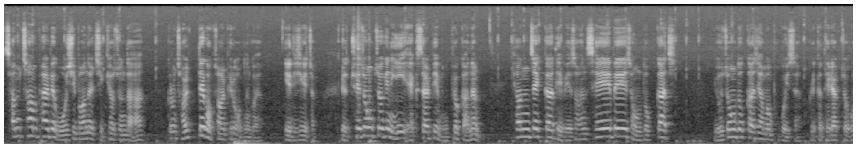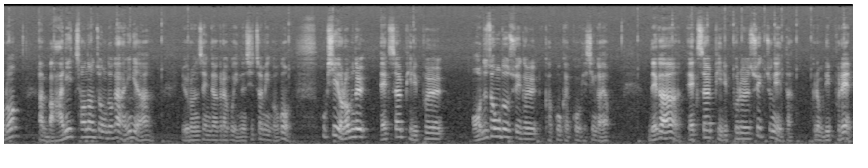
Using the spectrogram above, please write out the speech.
3,850원을 지켜준다. 그럼 절대 걱정할 필요가 없는 거예요. 이해되시겠죠? 그래서 최종적인 이 XRP 목표가는 현재가 대비해서 한 3배 정도까지 요 정도까지 한번 보고 있어요. 그러니까 대략적으로 한 12,000원 정도가 아니냐 이런 생각을 하고 있는 시점인 거고 혹시 여러분들 XRP 리플 어느 정도 수익을 갖고 갖고 계신가요? 내가 XRP 리플을 수익 중에 있다. 그럼 리플에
